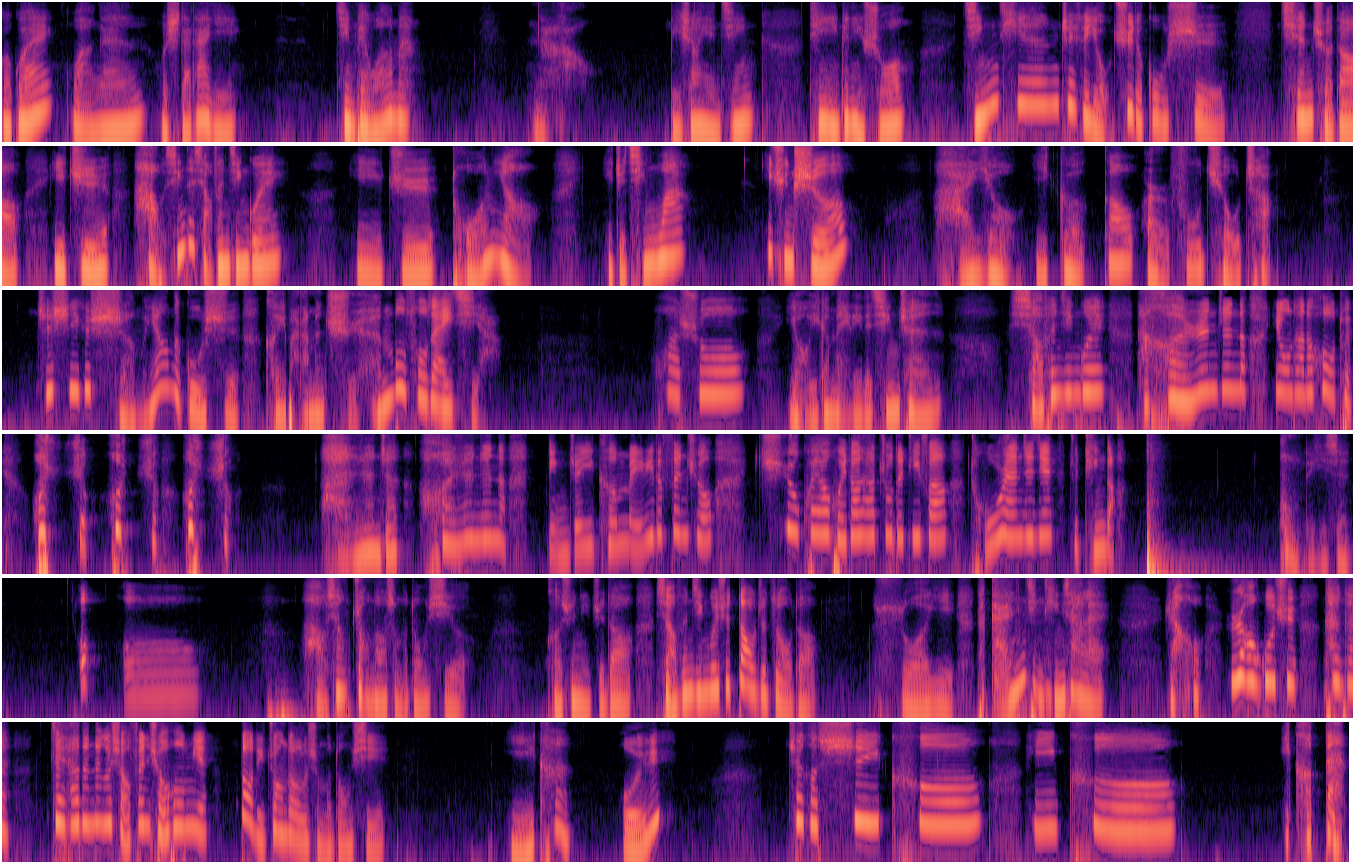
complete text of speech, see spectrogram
乖乖，晚安！我是大大姨，进被窝了吗？那好，闭上眼睛，听姨跟你说，今天这个有趣的故事牵扯到一只好心的小粪金龟，一只鸵鸟，一只青蛙，一群蛇，还有一个高尔夫球场。这是一个什么样的故事？可以把它们全部凑在一起啊？话说，有一个美丽的清晨，小粪金龟它很认真的用它的后腿，呼咻呼咻呼咻，很认真、很认真的顶着一颗美丽的粪球，就快要回到它住的地方。突然之间，就听到“砰”的一声，哦哦。好像撞到什么东西了，可是你知道小粪金龟是倒着走的，所以它赶紧停下来，然后绕过去看看，在它的那个小粪球后面到底撞到了什么东西。一看，喂，这个是一颗一颗一颗蛋，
